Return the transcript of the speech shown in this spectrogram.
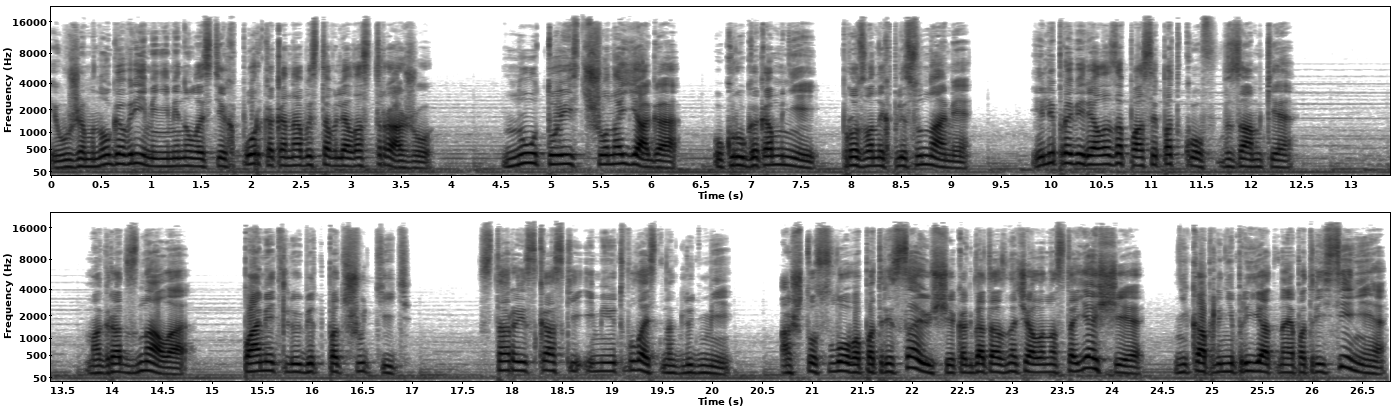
И уже много времени минуло с тех пор, как она выставляла стражу. Ну, то есть Шона Яга, у круга камней, прозванных плесунами. Или проверяла запасы подков в замке. Маград знала, память любит подшутить. Старые сказки имеют власть над людьми. А что слово «потрясающее» когда-то означало «настоящее», ни капли неприятное потрясение,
